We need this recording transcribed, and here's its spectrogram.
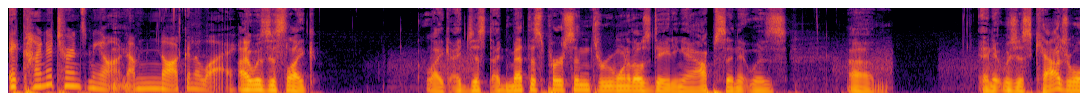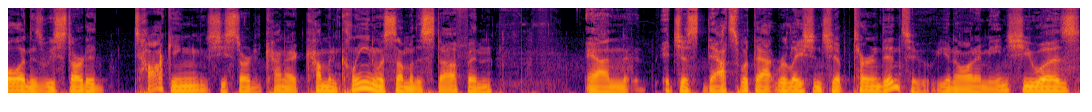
it kind of turns me on. I'm not gonna lie. I was just like, like I just I'd met this person through one of those dating apps, and it was, um, and it was just casual. And as we started talking, she started kind of coming clean with some of the stuff, and and it just that's what that relationship turned into. You know what I mean? She was,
